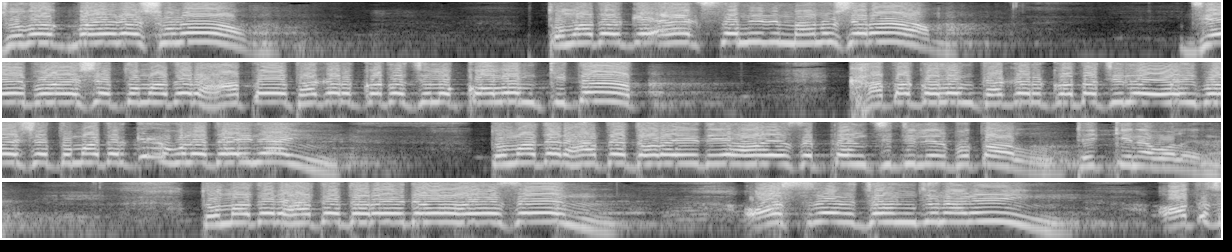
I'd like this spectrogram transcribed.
যুবক ভাইরা শুনো। তোমাদেরকে এক শ্রেণির মানুষেরা, যে বয়সে তোমাদের হাতে থাকার কথা ছিল কলম কিতাব, খাতা কলম থাকার কথা ছিল, ওই বয়সে তোমাদেরকে এগুলো দেয় নাই। তোমাদের হাতে ধরাই দেওয়া হয়েছে পেন্সিটিলের বোতল, ঠিক কিনা বলেন? তোমাদের হাতে ধরাই দেওয়া হয়েছে অস্ত্রের জঞ্জনানি অথচ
